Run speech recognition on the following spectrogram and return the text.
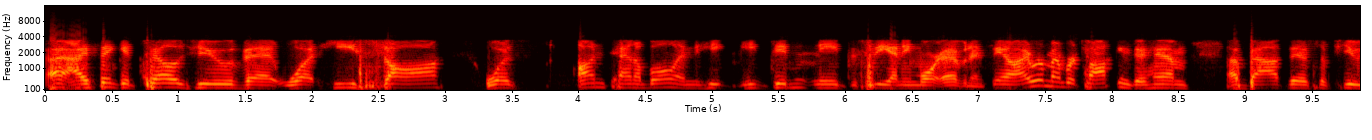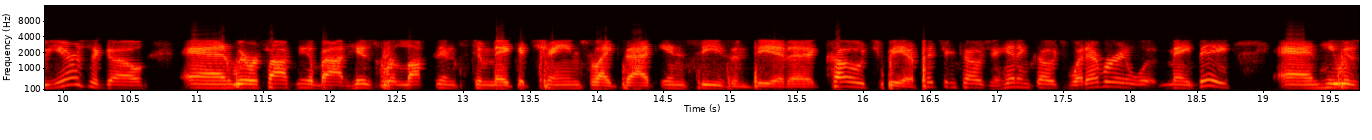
I think it tells you that what he saw was untenable and he he didn't need to see any more evidence. You know, I remember talking to him about this a few years ago and we were talking about his reluctance to make a change like that in season, be it a coach, be it a pitching coach, a hitting coach, whatever it may be, and he was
